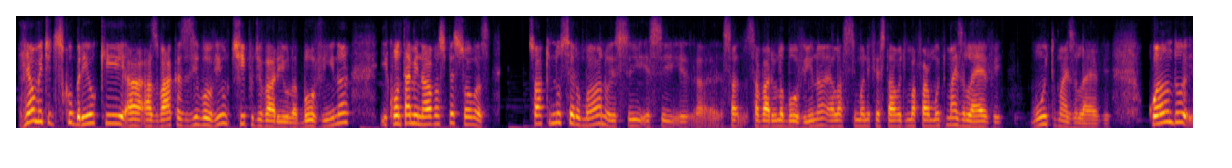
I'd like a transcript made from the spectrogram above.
realmente descobriu que a, as vacas desenvolviam um tipo de varíola bovina e contaminavam as pessoas. Só que no ser humano, esse, esse, essa, essa varíola bovina ela se manifestava de uma forma muito mais leve, muito mais leve. Quando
